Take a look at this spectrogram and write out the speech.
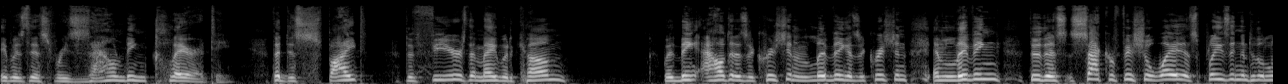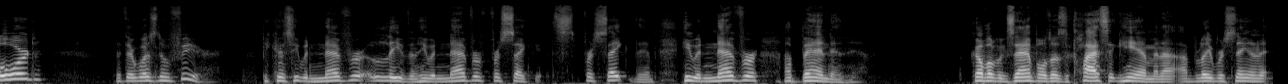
It was this resounding clarity that despite the fears that may would come, with being outed as a Christian and living as a Christian and living through this sacrificial way that's pleasing unto the Lord, that there was no fear because he would never leave them. He would never forsake, forsake them. He would never abandon them. A couple of examples. There's a classic hymn, and I, I believe we're singing it,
